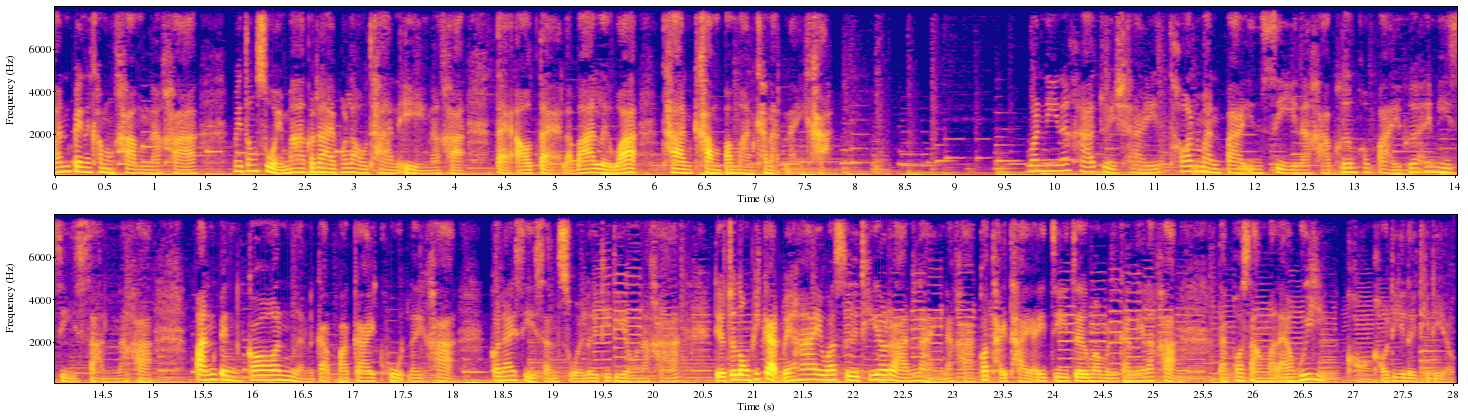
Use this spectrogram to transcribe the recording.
ปั้นเป็นคำๆนะคะ ไม่ต้องสวยมากก็ได้เพราะเราทานเองนะคะ แต่เอาแต่ละบ้านเลยว่าทานคำประมาณขนาดไหนค่ะ วันนี้นะคะจุ๋ยใช้ทอดมันปลาอินทรีนะคะ เพิ่มเข้าไปเพื่อให้มีสีสันนะคะ ปั้นเป็นก้อนเหมือนกับปลากายขูดเลยค่ะ ก็ได้สีสันสวยเลยทีเดียวนะคะ เดี๋ยวจะลงพิกัดไว้ให้ว่าซื้อที่ร้านไหนนะคะ ก็ถ่ายถ่ายไอจีเจอมาเหมือนกันนี่แหละค่ะ แต่พอสั่งมาแล้วหุยของเขาดีเลยทีเดียว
